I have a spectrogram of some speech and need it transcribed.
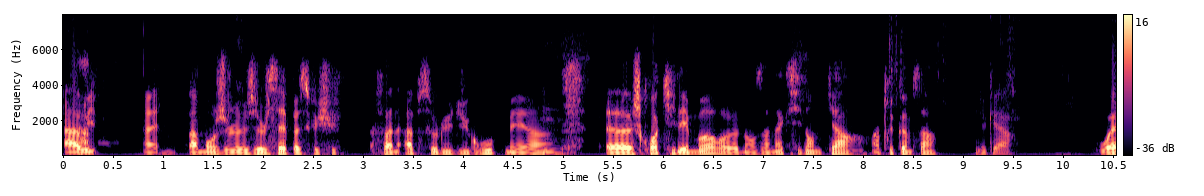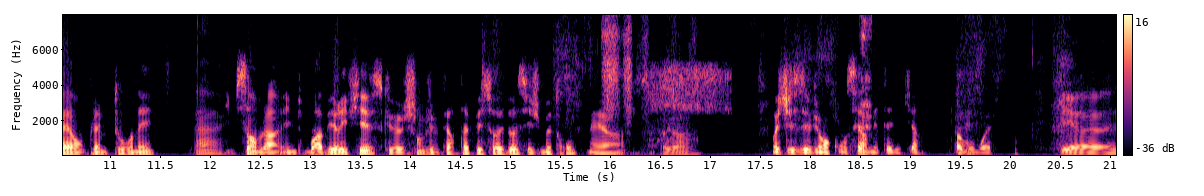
Ah, oui. Ouais. Enfin bon, je, le- je le sais parce que je suis fan absolu du groupe, mais euh, Mm. euh, je crois qu'il est mort dans un accident de car, un truc comme ça. De car? Ouais, en pleine tournée. Ah, Il me semble. Hein. Il me- Bon, à vérifier parce que je sens que je vais me faire taper sur les doigts si je me trompe, mais euh, c'est pas grave. Moi je les ai vus en concert Metallica. Enfin bon, bref. Et euh,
